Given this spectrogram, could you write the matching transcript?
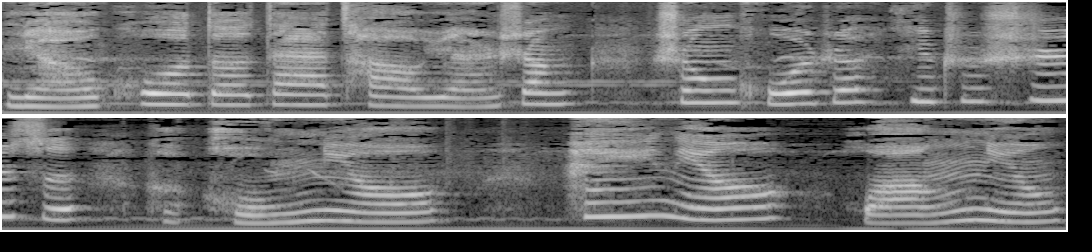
辽阔的大草原上，生活着一只狮子和红牛、黑牛、黄牛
